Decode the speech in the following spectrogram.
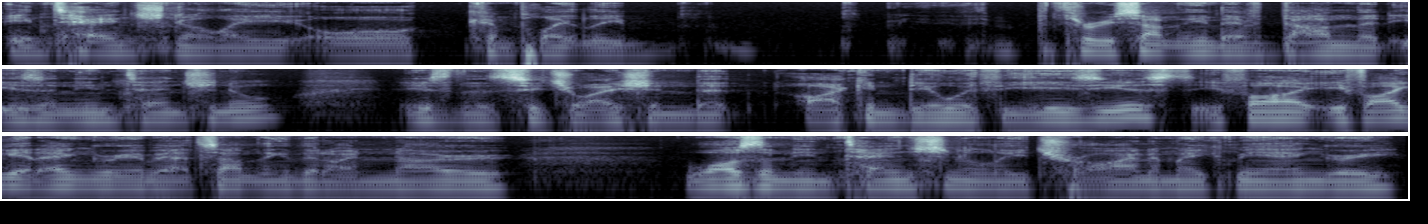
intentionally or completely through something they've done that isn't intentional is the situation that I can deal with the easiest. If I if I get angry about something that I know wasn't intentionally trying to make me angry,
